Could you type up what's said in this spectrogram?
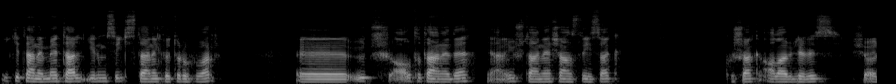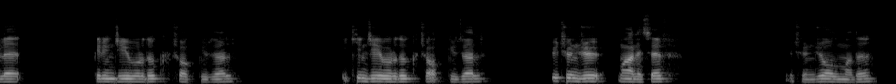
2 tane metal 28 tane kötü ruh var. Ee, 3 6 tane de yani 3 tane şanslıysak kuşak alabiliriz. Şöyle birinciyi vurduk. Çok güzel. İkinciyi vurduk. Çok güzel. Üçüncü maalesef. Üçüncü olmadı.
